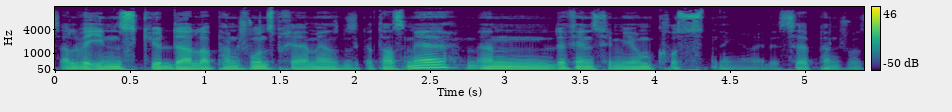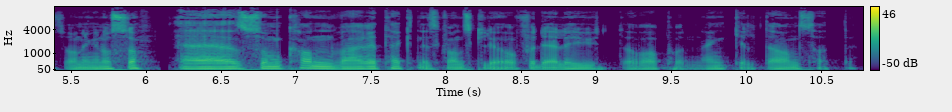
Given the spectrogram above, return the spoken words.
selve innskuddet eller pensjonspremien som skal tas med, men det finnes jo mye omkostninger i disse pensjonsordningene også, eh, som kan være teknisk vanskelig å fordele utover på den enkelte ansatte.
